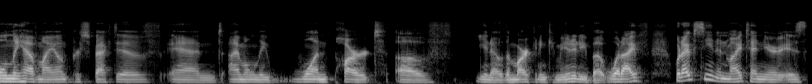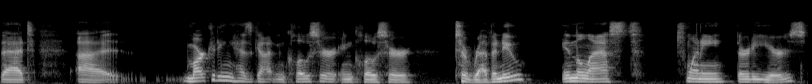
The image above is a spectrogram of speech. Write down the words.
only have my own perspective, and I'm only one part of you know the marketing community. But what I've what I've seen in my tenure is that uh, marketing has gotten closer and closer to revenue in the last 20, 30 years.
